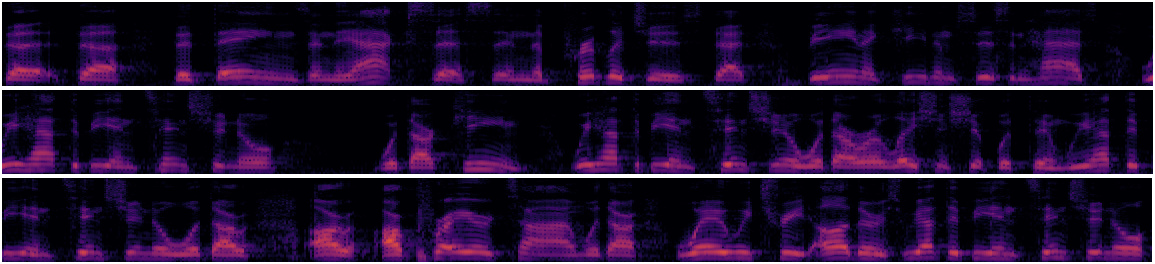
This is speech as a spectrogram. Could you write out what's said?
the, the, the things and the access and the privileges that being a kingdom citizen has, we have to be intentional with our king. We have to be intentional with our relationship with him. We have to be intentional with our, our, our prayer time, with our way we treat others. We have to be intentional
